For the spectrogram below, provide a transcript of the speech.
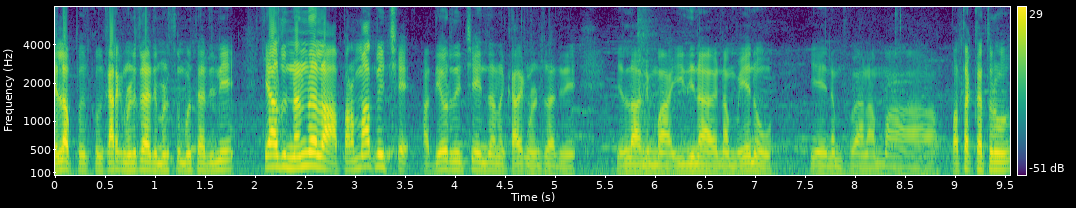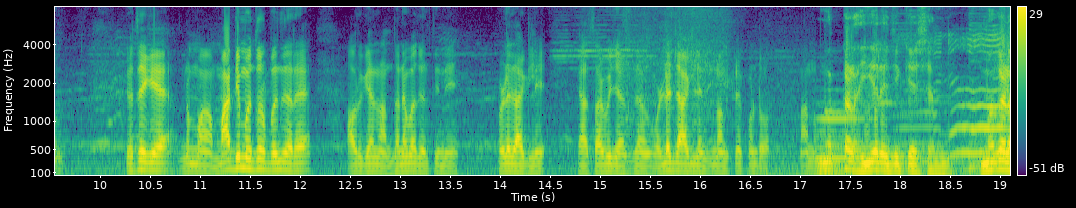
ಎಲ್ಲ ಕಾರ್ಯಕ್ರಮ ನಡೀತಾ ಇದ್ದೀನಿ ನಡ್ಸ್ಕೊಂಡು ಬರ್ತಾ ಇದ್ದೀನಿ ಯಾ ಅದು ನನ್ನಲ್ಲ ಪರಮಾತ್ಮ ಇಚ್ಛೆ, ಆ ದೇವ್ರ ಇಚ್ಛೆಯಿಂದ ನಾನು ಕಾರ್ಯಕ್ರಮ ನಡೀತಾ ಇದ್ದೀನಿ ಎಲ್ಲ ನಿಮ್ಮ ಈ ದಿನ ನಮ್ಮ ಏನು, ಏ, ನಮ್ಮ ನಮ್ಮ ಪತ್ರಕರ್ತರು ಜೊತೆಗೆ ನಮ್ಮ ಮಾಧ್ಯಮದವರು ಬಂದಿದ್ದಾರೆ, ಅವ್ರಿಗೆ ನಾನು ಧನ್ಯವಾದ ಹೇಳ್ತೀನಿ. ಒಳ್ಳೇದಾಗಲಿ. ಯಾವ ಸಾರ್ವಜನಿಕ ಒಳ್ಳೇದಾಗಲಿ ಅಂತ ನಾನು ಕೇಳಿಕೊಂಡು ನಾನು ಮಕ್ಕಳ ಹೈಯರ್ ಎಜುಕೇಷನ್ ಮಗಳ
